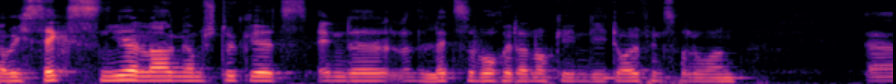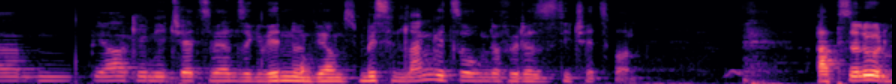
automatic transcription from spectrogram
glaube ich, sechs Niederlagen am Stück jetzt Ende, also letzte Woche dann noch gegen die Dolphins verloren. Ähm, ja, gegen die Jets werden sie gewinnen und wir haben es ein bisschen lang gezogen dafür, dass es die Jets waren. Absolut.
